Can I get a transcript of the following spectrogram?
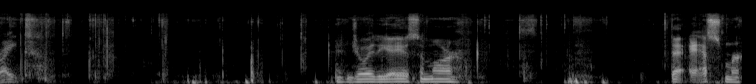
right. Enjoy the ASMR. The asthma.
